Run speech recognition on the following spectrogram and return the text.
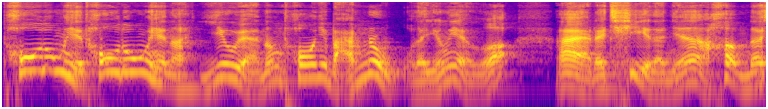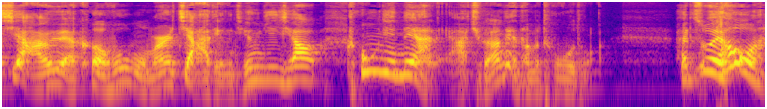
偷东西偷东西呢，一个月能偷你百分之五的营业额。哎，这气得您啊，恨不得下个月客服部门架挺轻机枪冲进店里啊，全给他们突突了。还最后呢，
